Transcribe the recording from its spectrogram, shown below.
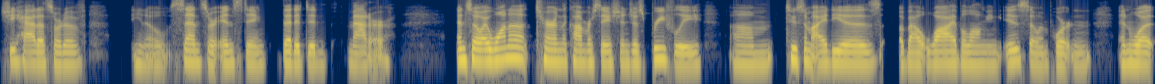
she had a sort of, you know, sense or instinct that it did matter. And so I want to turn the conversation just briefly um, to some ideas about why belonging is so important and what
